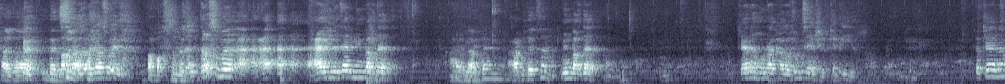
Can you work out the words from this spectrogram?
هذا درس أربع زوجات وإبن. طبق السنة درسهم عاجلتان من بغداد. عابدتان. من بغداد. كان هناك رجل تاجر كبير. فكان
